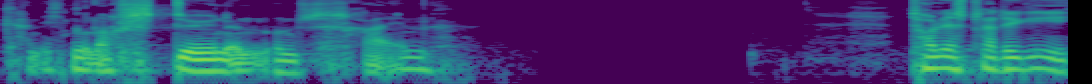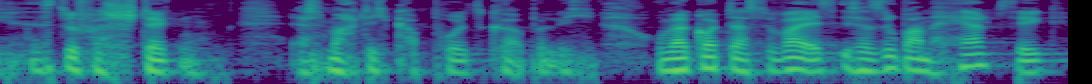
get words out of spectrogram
kann ich nur noch stöhnen und schreien. Tolle Strategie ist zu verstecken. Es macht dich kaputt körperlich. Und weil Gott das weiß, ist er so barmherzig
